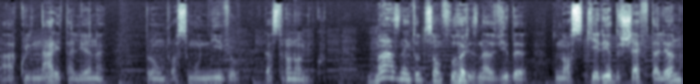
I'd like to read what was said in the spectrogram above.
a culinária italiana para um próximo nível gastronômico. Mas nem tudo são flores na vida do nosso querido chefe italiano,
